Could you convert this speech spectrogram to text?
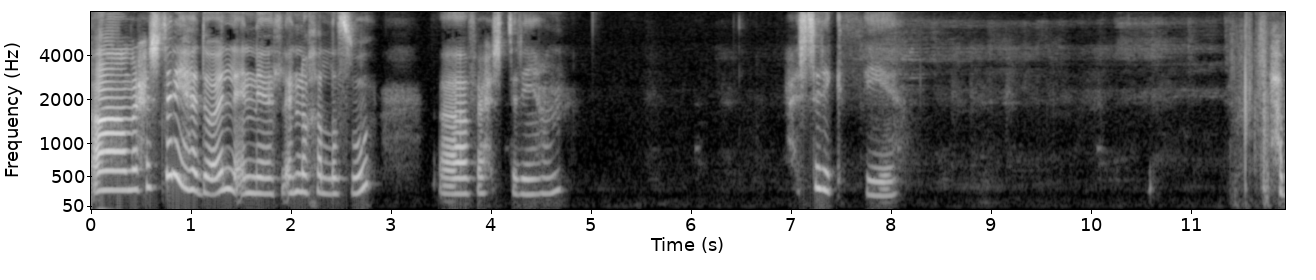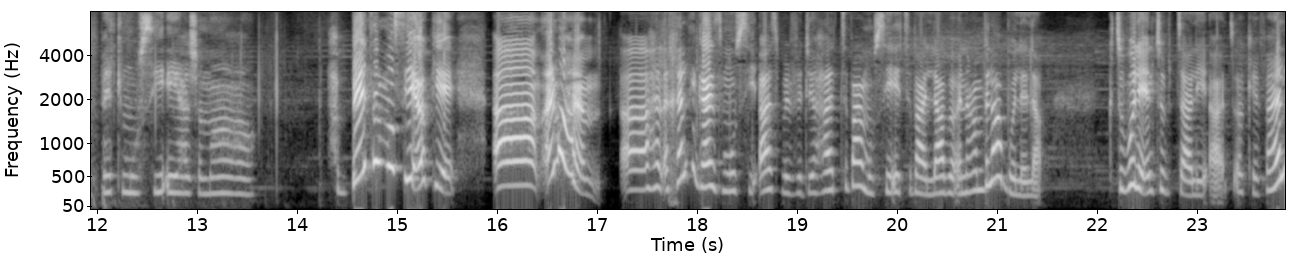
آم رح اشتري هدول لإني لإنه خلصوا. آه فرح اشتريهم. حاشتري كثير. حبيت الموسيقى يا جماعة. حبيت الموسيقى أوكي. آم المهم آه هلا خلي جايز موسيقات بالفيديوهات تبع موسيقى تبع اللعبة وأنا عم بلعب ولا لا؟ اكتبوا لي أنتم بالتعليقات. أوكي فهلا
